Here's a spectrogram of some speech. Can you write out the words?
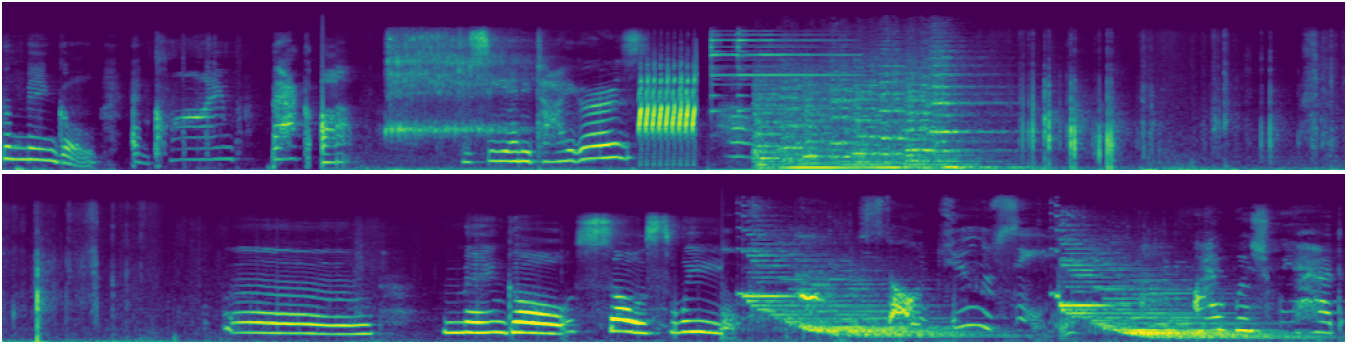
the mango and climb back up. Do you see any tigers? Mm, mango so sweet. So juicy. I wish we had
